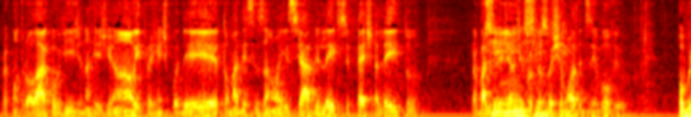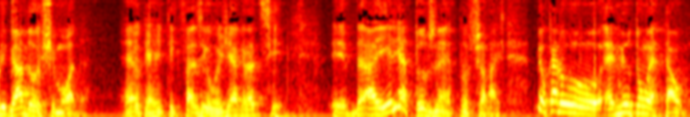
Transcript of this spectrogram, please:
para controlar a Covid na região e para a gente poder tomar decisão aí se abre leito, se fecha leito, Trabalho sim, brilhante que o professor sim, Shimoda sim. desenvolveu. Obrigado, Shimoda. É, o que a gente tem que fazer hoje é agradecer. E, a ele e a todos, né, profissionais. Meu caro é, Milton Hertal,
